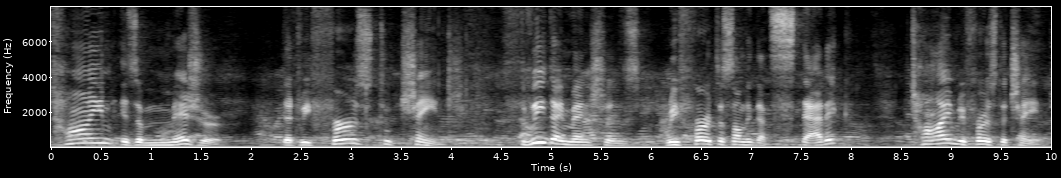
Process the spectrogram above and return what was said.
Time is a measure that refers to change. Three dimensions refer to something that's static. Time refers to change.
